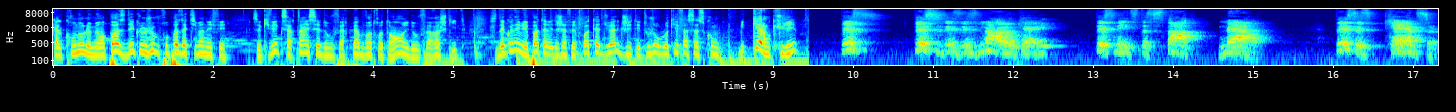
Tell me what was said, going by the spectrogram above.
car le chrono le met en pause dès que le jeu vous propose d'activer un effet. Ce qui fait que certains essaient de vous faire perdre votre temps et de vous faire rush kit. Sans déconner, mes potes avaient déjà fait 3-4 duels que j'étais toujours bloqué face à ce con. Mais quel enculé This, this is, is not okay. This needs to stop now. This is cancer.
